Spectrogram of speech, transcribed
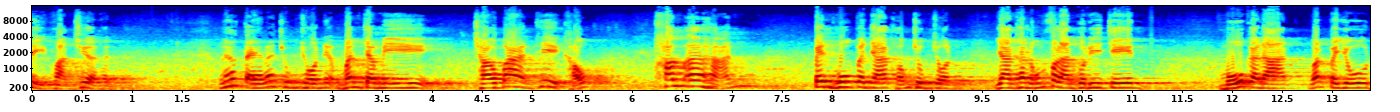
สี่ความเชื่อท่านแล้วแต่ละชุมชนเนี่ยมันจะมีชาวบ้านที่เขาทำอาหารเป็นภูมิปัญญาของชุมชน อย่างขนมฝรั่งกุดีจีน หมูกระดาษ วัดประยูน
